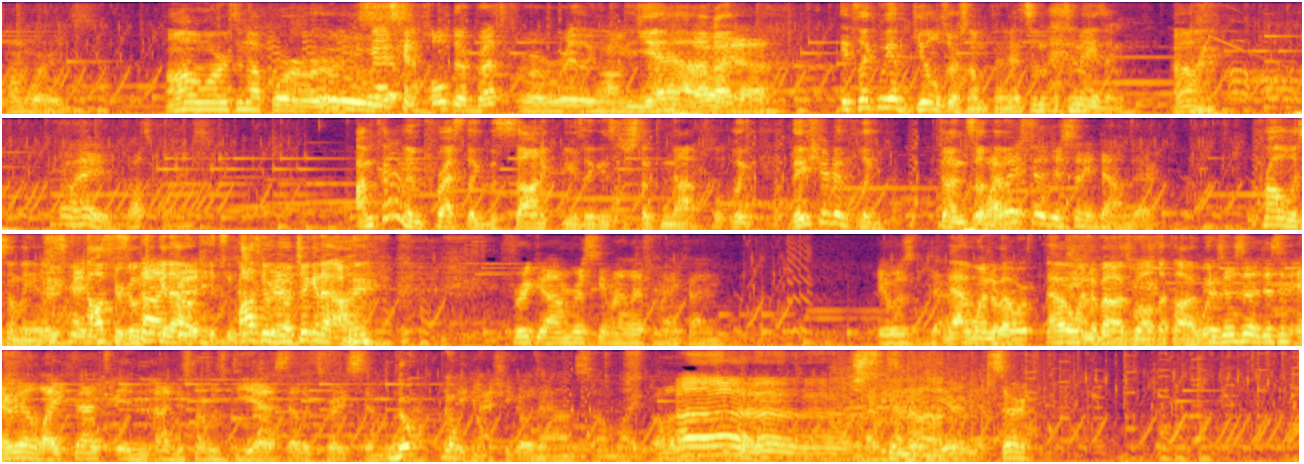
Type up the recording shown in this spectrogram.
Onwards. Onwards and upwards. These guys can hold their breath for a really long time. Yeah. Oh, I- yeah. It's like we have gills or something. It's it's amazing. Uh, Oh, hey, lots of coins. I'm kind of impressed. Like the Sonic music is just like not pl- like they should have like done something. Why do I feel they're sitting down there? Probably something is. It's Oscar, go check it out. good, Oscar, go check it out. Freak, I'm risking my life for mankind. It was that. that went okay. about that went about as well as I thought it Because would. there's a there's an area like that in uh, New Super Mario DS that looks very similar. Nope, nope, You can actually go down, so I'm like, oh, that Uh, might be good. Might be something gonna- here, yes sir.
